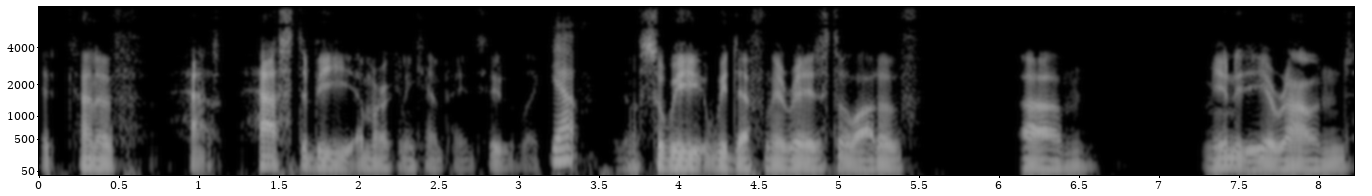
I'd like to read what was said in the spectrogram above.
it kind of has has to be a marketing campaign too. Like, Yep. you know, so we we definitely raised a lot of um, community around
